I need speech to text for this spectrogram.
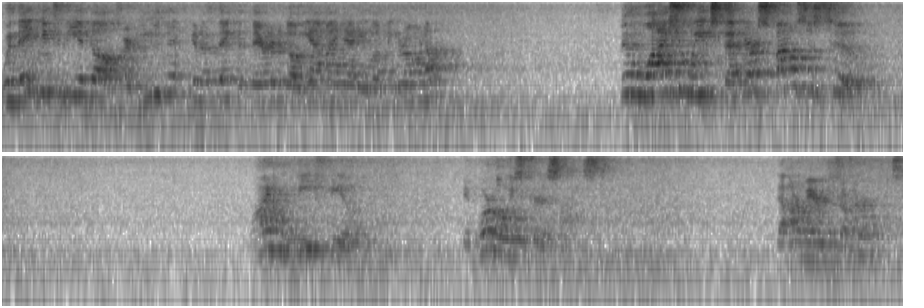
When they get to be adults, are you going to think that they're going to go, yeah, my daddy loved me growing up? Then why should we expect our spouses to? Why do we feel, if we're always criticized, that our marriages are perfect?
